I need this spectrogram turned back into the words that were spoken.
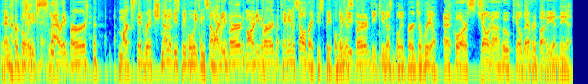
And her beliefs. Larry Bird, Mark Fidrych, none of these people we can celebrate. Marty Bird. Marty Bird. We can't even celebrate these people Wendy because Bird. DQ doesn't believe birds are real. and of course, Jonah, who killed everybody in the end.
